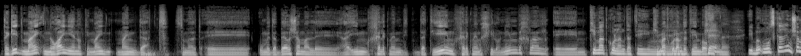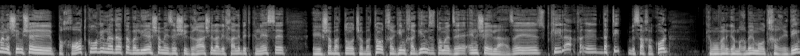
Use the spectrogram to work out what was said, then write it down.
תגיד, מה, נורא עניין אותי, מה, מה עם דת? זאת אומרת, אה, הוא מדבר שם על אה, האם חלק מהם דתיים, חלק מהם חילונים בכלל? אה, כמעט כולם דתיים. כמעט אה, כולם דתיים באופן... כן. אה... מוזכרים שם אנשים שפחות קרובים לדת, אבל יש שם איזו שגרה של הליכה לבית כנסת, אה, שבתות, שבתות, חגים, חגים, זאת אומרת, זה, אין שאלה. זה, זאת קהילה אה, דתית בסך הכל. כמובן גם הרבה מאוד חרדים.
